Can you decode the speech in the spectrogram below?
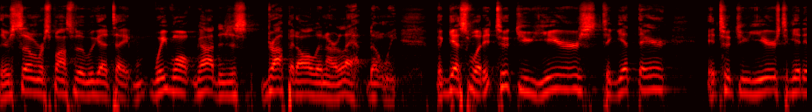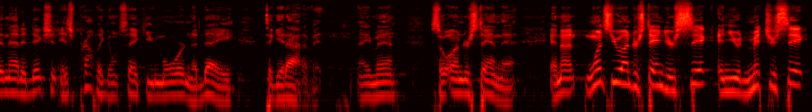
There's some responsibility we got to take. We want God to just drop it all in our lap, don't we? But guess what? It took you years to get there. It took you years to get in that addiction. It's probably going to take you more than a day to get out of it. Amen. So understand that. And un- once you understand you're sick and you admit you're sick,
